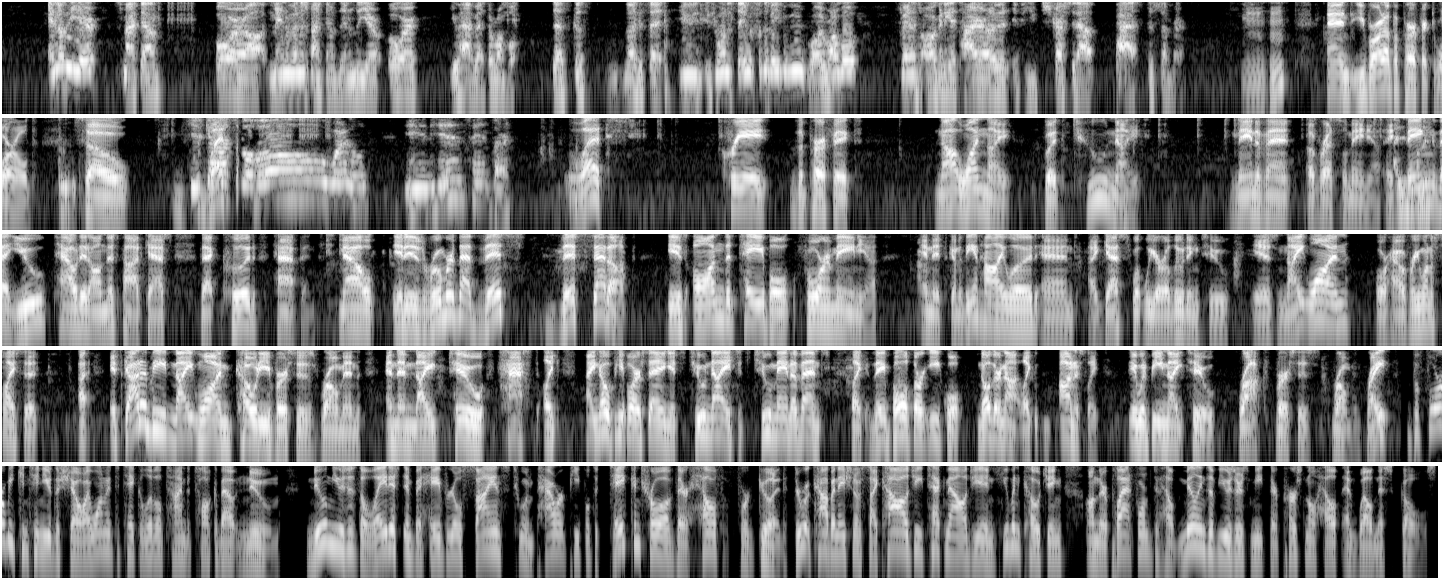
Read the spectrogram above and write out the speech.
end of the year SmackDown or uh, main event of SmackDown at the end of the year, or you have it at the Rumble. That's because, like I said, you if you want to save it for the pay per view Royal Rumble, fans are gonna get tired out of it if you stretch it out past December. hmm And you brought up a perfect world, so He's got the whole world in his hands. Sorry. let's create the perfect, not one night, but two night main event of WrestleMania. A thing wanna- that you've touted on this podcast that could happen. Now, it is rumored that this this setup is on the table for Mania. And it's going to be in Hollywood. And I guess what we are alluding to is night one, or however you want to slice it, Uh, it's got to be night one, Cody versus Roman, and then night two has to like. I know people are saying it's two nights, it's two main events, like they both are equal. No, they're not. Like honestly, it would be night two, Rock versus Roman, right? Before we continue the show, I wanted to take a little time to talk about Noom. Noom uses the latest in behavioral science to empower people to take control of their health for good through a combination of psychology, technology, and human coaching on their platform to help millions of users meet their personal health and wellness goals.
